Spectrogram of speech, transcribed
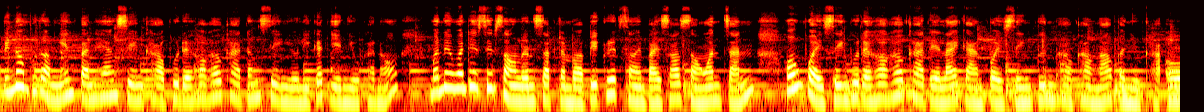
พี่น้องผู้ทำยินปันแห้งเสียงข่าวผู้ใดฮอกเฮาค่ะตั้งเสียงอยู่ลีกัดเย็นอยู่ค่ะเนาะเมื่อในวันที่ 12เดือนสัปดาห์ปีคริสต์ศักราช22วันจันทร์ห้องปล่อยเสียงผู้ใดฮอกเฮาค่ะได้รายการปล่อยเสียงปืนเผาข่าวเงาปันอยู่ค่ะโอ้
